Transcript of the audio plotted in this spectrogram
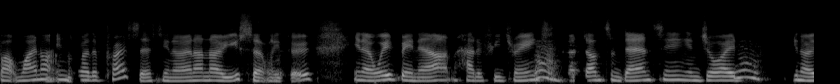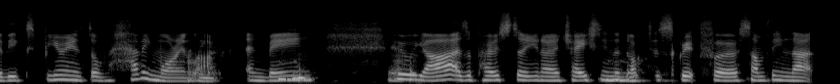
but why not enjoy the process, you know? And I know you certainly do. You know, we've been out, had a few drinks, yeah. done some dancing, enjoyed, yeah. you know, the experience of having more in life and mm-hmm. being. Mm-hmm. Who we are, as opposed to you know chasing the mm. doctor's script for something that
